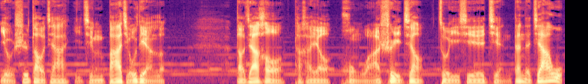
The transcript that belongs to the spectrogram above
有时到家已经八九点了。到家后，他还要哄娃睡觉，做一些简单的家务，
